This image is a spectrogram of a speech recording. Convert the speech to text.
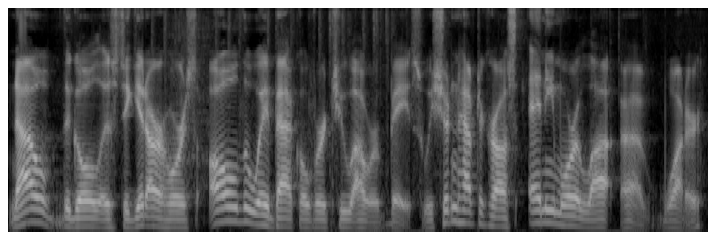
Now the goal is to get our horse all the way back over to our base. We shouldn't have to cross any more uh, water.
